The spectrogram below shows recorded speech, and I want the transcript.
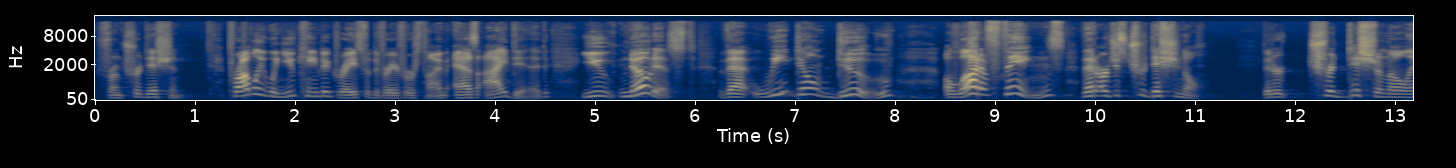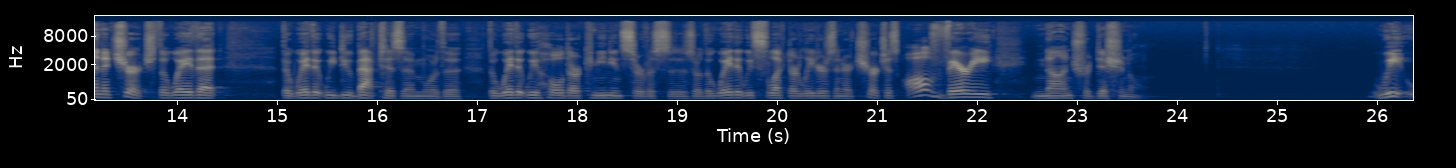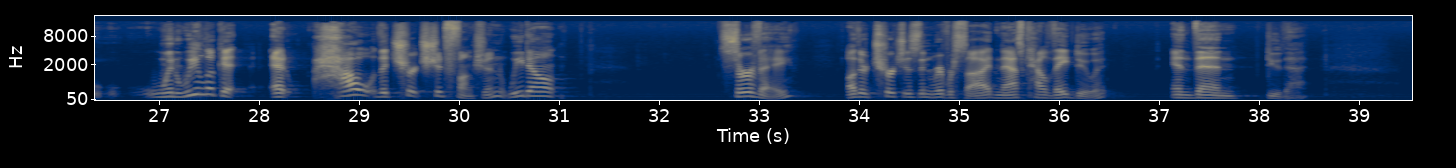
from tradition. Probably when you came to Grace for the very first time, as I did, you noticed that we don't do a lot of things that are just traditional, that are traditional in a church, the way that the way that we do baptism or the, the way that we hold our communion services or the way that we select our leaders in our church is all very non-traditional. We, when we look at, at how the church should function, we don't survey other churches in Riverside and ask how they do it and then do that.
